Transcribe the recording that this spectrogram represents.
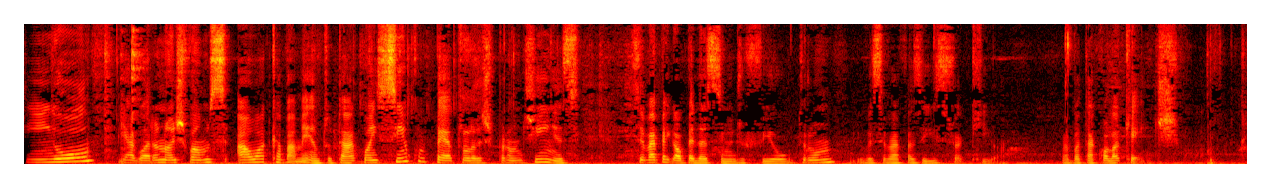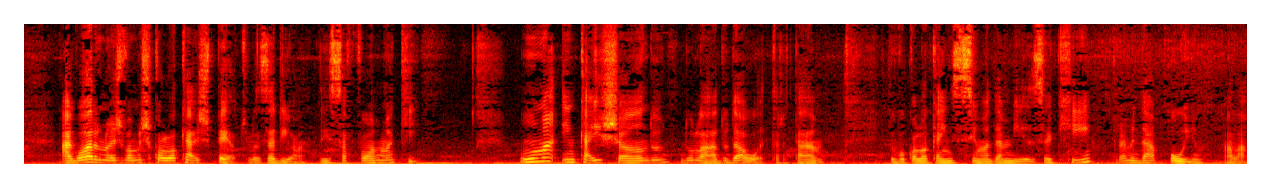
E agora nós vamos ao acabamento, tá? Com as cinco pétalas prontinhas, você vai pegar o pedacinho de feltro e você vai fazer isso aqui, ó. Vai botar cola quente. Agora, nós vamos colocar as pétalas ali, ó, dessa forma aqui. Uma encaixando do lado da outra, tá? Eu vou colocar em cima da mesa aqui, pra me dar apoio, ó lá.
